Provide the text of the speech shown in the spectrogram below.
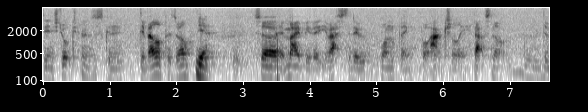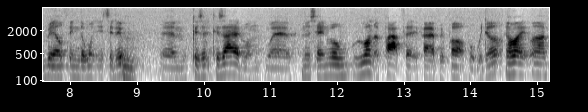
the instructions can develop as well. Yeah. So it might be that you're asked to do one thing, but actually that's not the real thing they want you to do. Mm. Because I had one where they're saying, well, we want a Part 35 report, but we don't. I'm like, well,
